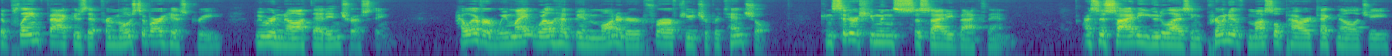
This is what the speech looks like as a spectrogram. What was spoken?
The plain fact is that for most of our history, we were not that interesting. However, we might well have been monitored for our future potential. Consider human society back then a society utilizing primitive muscle power technology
